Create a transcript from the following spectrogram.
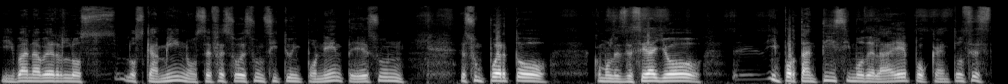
Y van a ver los, los caminos. Éfeso es un sitio imponente, es un, es un puerto, como les decía yo, importantísimo de la época. Entonces,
